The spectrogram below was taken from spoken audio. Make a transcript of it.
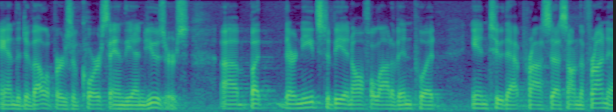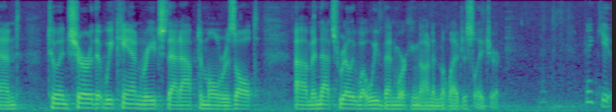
and the developers, of course, and the end users. Uh, but there needs to be an awful lot of input into that process on the front end to ensure that we can reach that optimal result. Um, and that's really what we've been working on in the legislature. Thank you.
